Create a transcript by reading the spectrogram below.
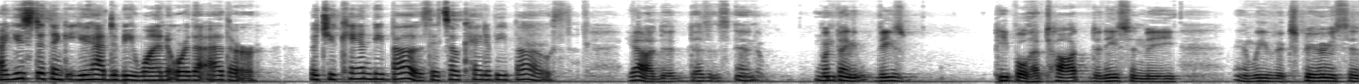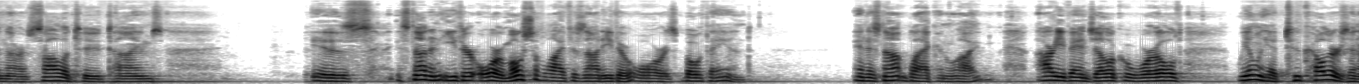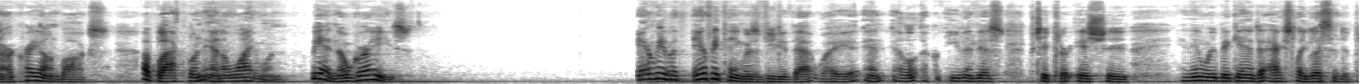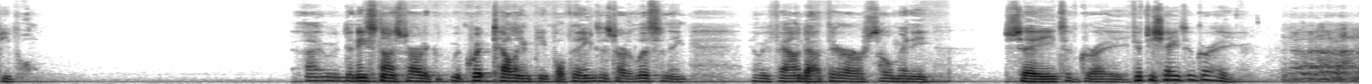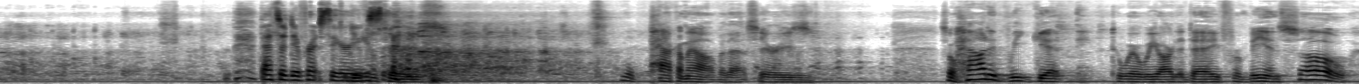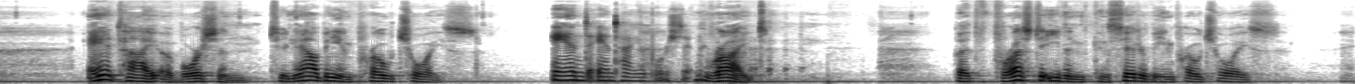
I used to think you had to be one or the other, but you can be both. It's okay to be both. Yeah, it doesn't. And one thing these people have taught Denise and me, and we've experienced in our solitude times, is it's not an either or. Most of life is not either or. It's both and. And it's not black and white. Our evangelical world, we only had two colors in our crayon box a black one and a white one. We had no grays. Every, everything was viewed that way, and uh, even this particular issue. And then we began to actually listen to people. I, Denise and I started, we quit telling people things and started listening. And we found out there are so many shades of gray, 50 shades of gray. That's a different series. A different series. we'll pack them out with that series. So, how did we get to where we are today from being so anti abortion to now being pro choice? And anti abortion. Right. But for us to even consider being pro choice,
